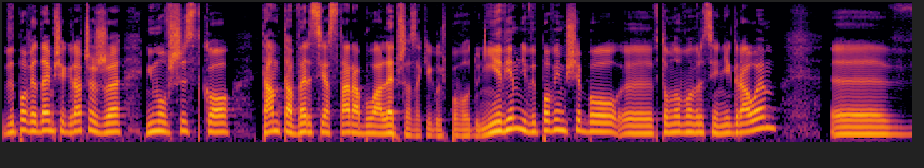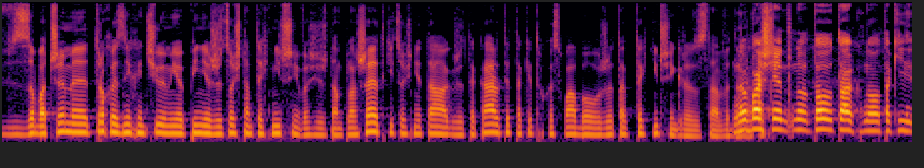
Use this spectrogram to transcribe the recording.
Wypowiadają się gracze, że mimo wszystko tamta wersja stara była lepsza z jakiegoś powodu. Nie wiem, nie wypowiem się, bo w tą nową wersję nie grałem. E, Zobaczymy. Trochę zniechęciły mi opinie, że coś tam technicznie, właśnie, że tam planszetki, coś nie tak, że te karty takie trochę słabo, że tak technicznie gra została wydana. No właśnie, no to tak, no taki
